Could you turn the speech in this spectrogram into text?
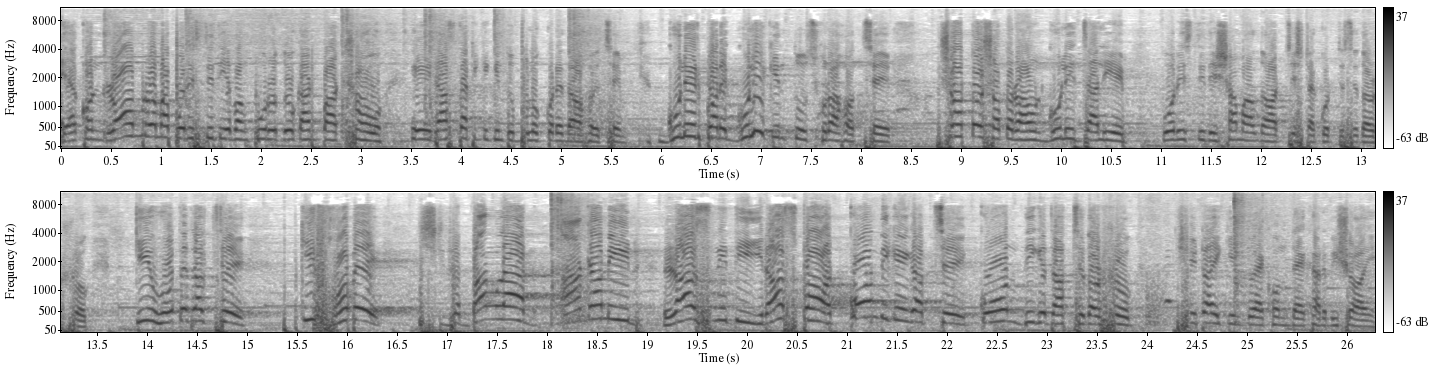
এখন রমরমা পরিস্থিতি এবং পুরো দোকানপাট সহ এই রাস্তাটিকে কিন্তু ব্লক করে দেওয়া হয়েছে। গুলির পরে গুলি কিন্তু ছোড়া হচ্ছে। শত শত রাউন্ড গুলি চালিয়ে পরিস্থিতি সামাল দেওয়ার চেষ্টা করতেছে দর্শক। কি হতে যাচ্ছে? কি হবে? বাংলার আগামীর রাজনীতি, রাজপথ কোন দিকে যাচ্ছে? কোন দিকে যাচ্ছে দর্শক? সেটাই কিন্তু এখন দেখার বিষয়।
